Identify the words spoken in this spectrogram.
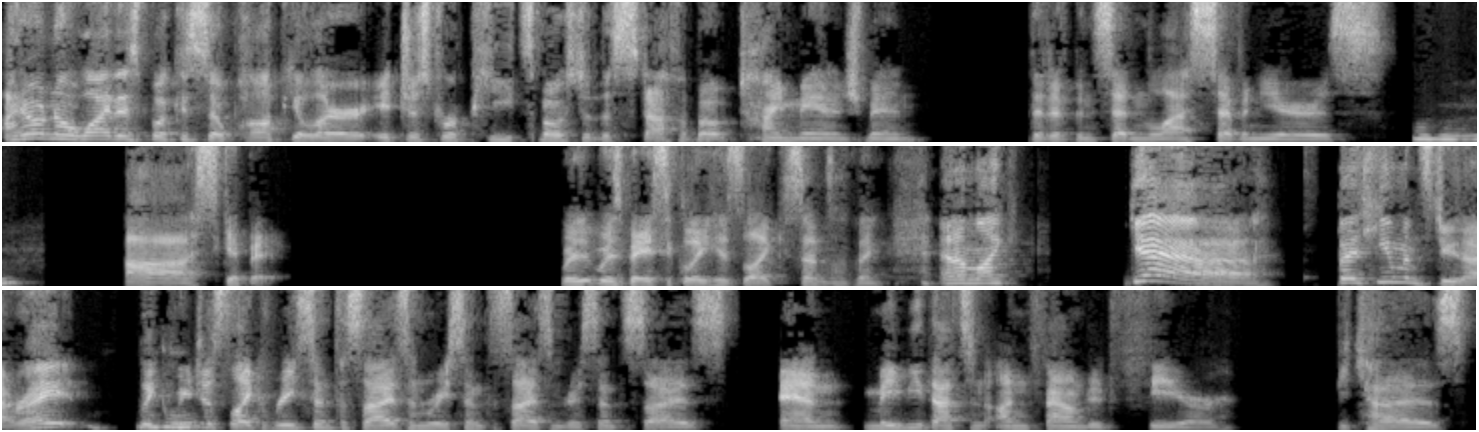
I don't know why this book is so popular. It just repeats most of the stuff about time management that have been said in the last seven years. hmm Uh, skip it. It was basically his like said something, and I'm like, yeah, but humans do that, right? Like we Mhm. just like resynthesize and resynthesize and resynthesize, and maybe that's an unfounded fear because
